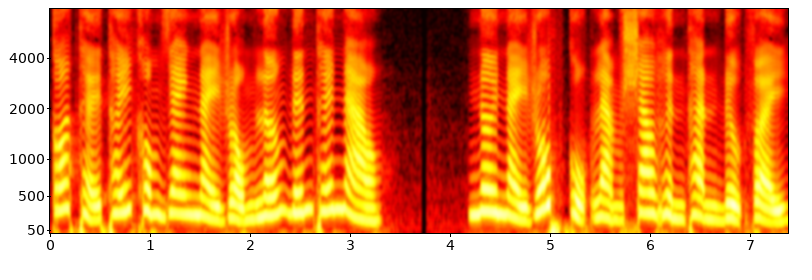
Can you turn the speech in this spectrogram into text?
Có thể thấy không gian này rộng lớn đến thế nào. Nơi này rốt cuộc làm sao hình thành được vậy?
